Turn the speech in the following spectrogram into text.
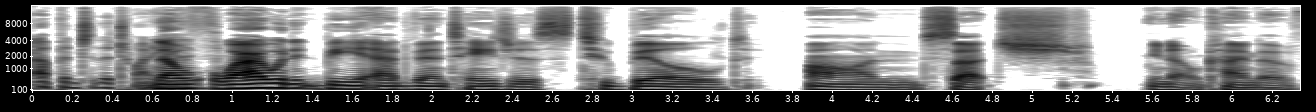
up into the 20th. Now, why would it be advantageous to build on such, you know, kind of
